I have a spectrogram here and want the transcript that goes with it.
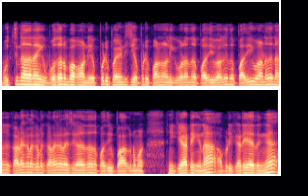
புத்திநாதனாகி புதன் பகவான் எப்படி பயணித்து எப்படி பலன் அளிக்க போகிற அந்த பதிவாக இந்த பதிவானது நாங்கள் கடகலக்கண கடகராசிக்காக தான் அந்த பதிவு பார்க்கணுமா? நீங்கள் கேட்டிங்கன்னா அப்படி கிடையாதுங்க.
